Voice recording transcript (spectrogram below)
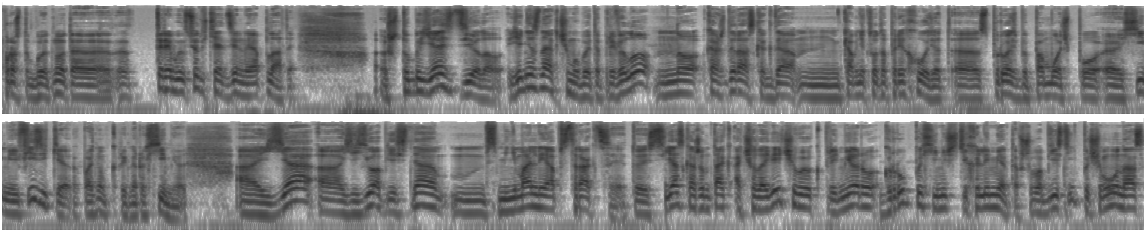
просто будет, ну, это э, требует все-таки отдельной оплаты. Что бы я сделал? Я не знаю, к чему бы это привело, но каждый раз, когда ко мне кто-то приходит э, с просьбой помочь по э, химии и физике, пойдем, к примеру, химию, э, я ее объясняю с минимальной абстракцией. То есть я, скажем так, очеловечиваю, к примеру, группы химических элементов, чтобы объяснить, почему у нас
